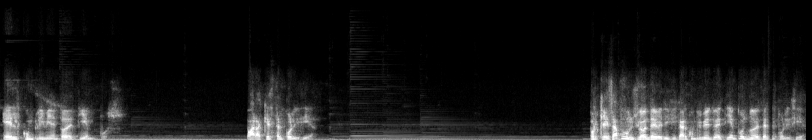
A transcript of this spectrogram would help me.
el cumplimiento de tiempos. ¿Para qué está el policía? Porque esa función de verificar cumplimiento de tiempos no es del policía.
